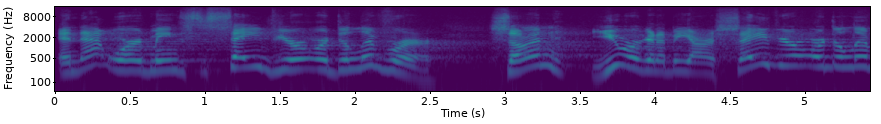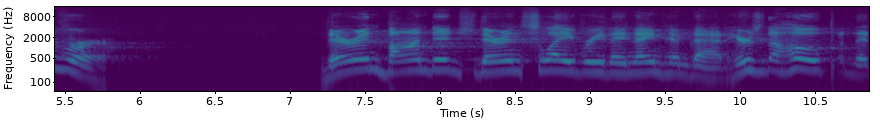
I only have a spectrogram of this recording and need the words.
And that word means savior or deliverer. Son, you are going to be our savior or deliverer. They're in bondage, they're in slavery, they name him that. Here's the hope that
